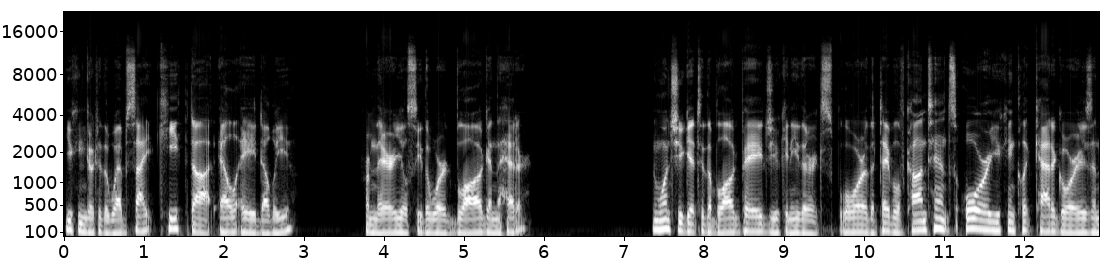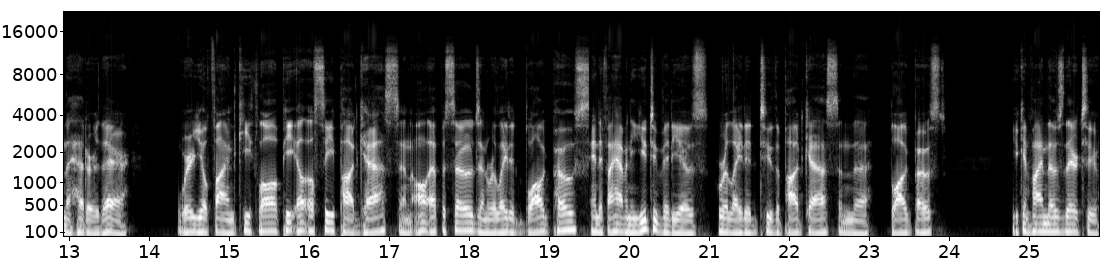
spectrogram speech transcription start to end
you can go to the website keith.law. From there, you'll see the word blog in the header. And once you get to the blog page, you can either explore the table of contents or you can click categories in the header there, where you'll find Keith Law PLLC podcasts and all episodes and related blog posts. And if I have any YouTube videos related to the podcasts and the blog post, you can find those there too.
